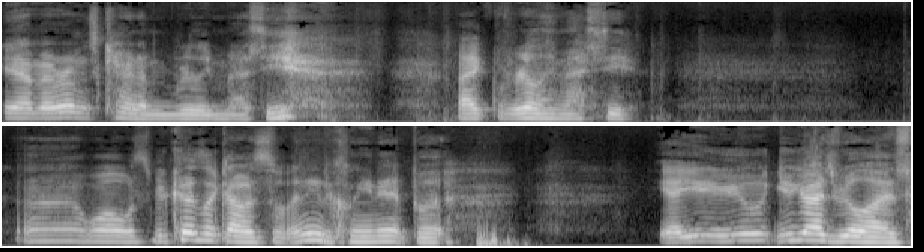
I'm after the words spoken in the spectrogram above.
Yeah, my room's kind of really messy. like, really messy. Uh, well, it's because, like, I was, I need to clean it, but, yeah, you, you, you guys realize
